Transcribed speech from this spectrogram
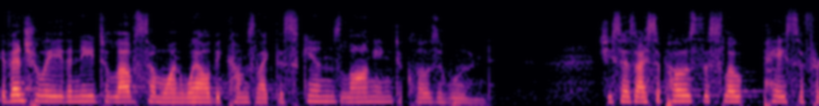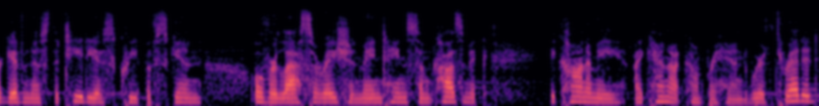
Eventually, the need to love someone well becomes like the skin's longing to close a wound. She says, I suppose the slow pace of forgiveness, the tedious creep of skin over laceration, maintains some cosmic economy I cannot comprehend. We're threaded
